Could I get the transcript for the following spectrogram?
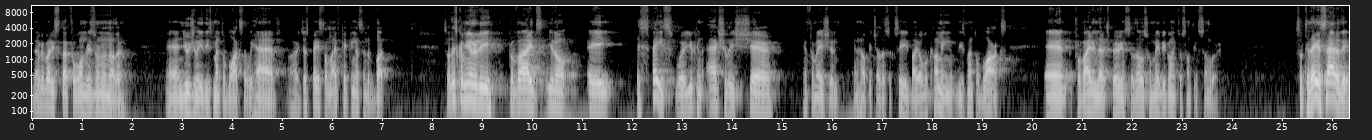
And everybody's stuck for one reason or another. And usually these mental blocks that we have are just based on life kicking us in the butt. So this community provides, you know, a a space where you can actually share information and help each other succeed by overcoming these mental blocks and providing that experience to those who may be going through something similar. So today is Saturday,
